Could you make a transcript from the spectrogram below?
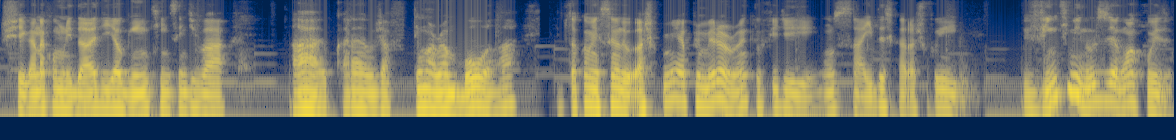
chegar na comunidade e alguém te incentivar. Ah, o cara já tem uma run boa lá. Tu tá começando. Acho que a minha primeira run que eu fiz de 11 saídas, cara, acho que foi 20 minutos de alguma coisa.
